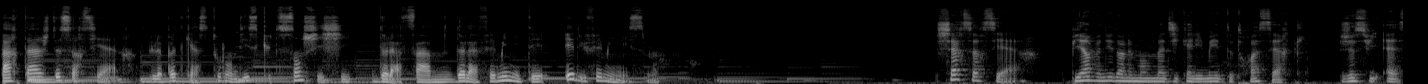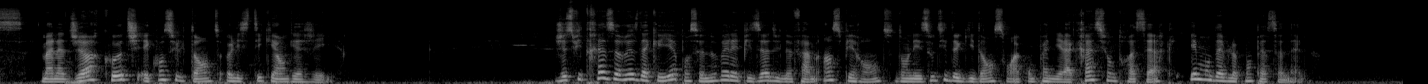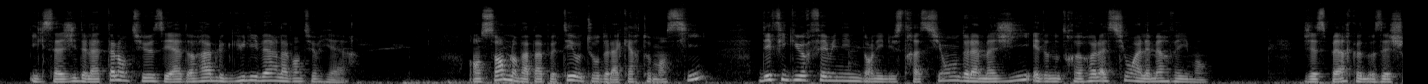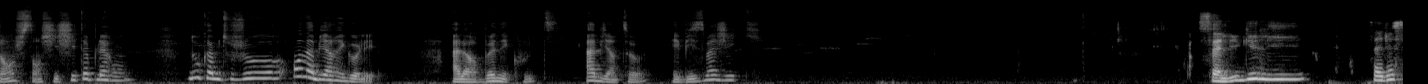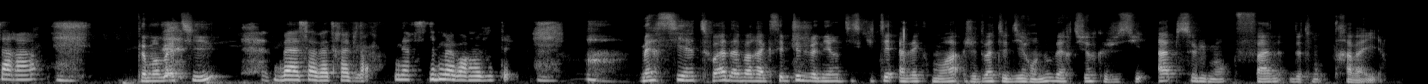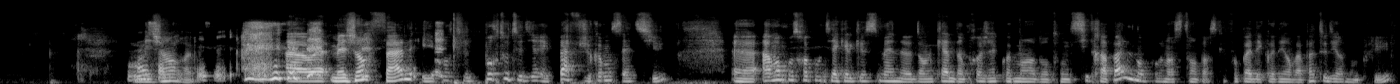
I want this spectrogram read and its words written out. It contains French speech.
Partage de sorcières, le podcast où l'on discute sans chichi de la femme, de la féminité et du féminisme. Chères sorcières, bienvenue dans le monde Magic Animé de Trois Cercles. Je suis S, manager, coach et consultante holistique et engagée. Je suis très heureuse d'accueillir pour ce nouvel épisode une femme inspirante dont les outils de guidance ont accompagné la création de Trois Cercles et mon développement personnel. Il s'agit de la talentueuse et adorable Gulliver l'aventurière. Ensemble, on va papeter autour de la cartomancie, des figures féminines dans l'illustration, de la magie et de notre relation à l'émerveillement. J'espère que nos échanges sans chichi te plairont. Nous, comme toujours, on a bien rigolé. Alors bonne écoute, à bientôt et bis magique. Salut Gully Salut Sarah Comment vas-tu? Bah ça va très bien. Merci de m'avoir invité. Merci à toi d'avoir accepté de venir discuter avec moi. Je dois te dire en ouverture que je suis absolument fan de ton travail. mais genre, ah ouais, mais genre fan et pour, tout te dire et paf, je commence là-dessus. Euh, avant qu'on se rencontre il y a quelques semaines dans le cadre d'un projet commun dont on ne citera pas le nom pour l'instant parce qu'il ne faut pas déconner, on va pas tout dire non plus.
